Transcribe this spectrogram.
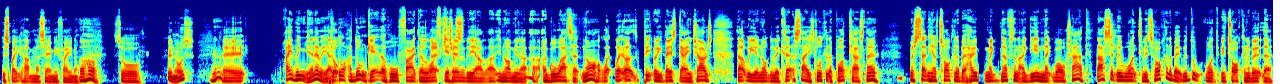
despite having a semi final. Uh-huh. So who knows? Uh, Why wouldn't you anyway? I Don't- don't. I don't get the whole fact of let's give everybody a, a- you know. I mean, a, a go at it. No, let, let, let's the best guy in charge. That way, you're not going to be criticised. Look at the podcast now. We're sitting here talking about how magnificent a game Nick Walsh had. That's what we want to be talking about. We don't want to be talking about the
